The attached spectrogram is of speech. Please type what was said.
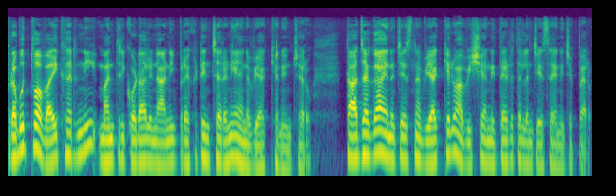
ప్రభుత్వ వైఖరిని మంత్రి కొడాలి నాని ప్రకటించారని ఆయన వ్యాఖ్యానించారు. తాజాగా ఆయన చేసిన వ్యాఖ్యలు ఆ విషయాన్ని తేటతెల్లం చేశాయని చెప్పారు.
